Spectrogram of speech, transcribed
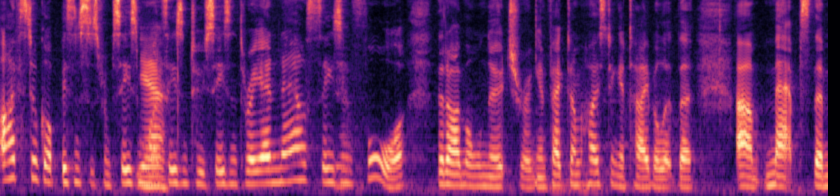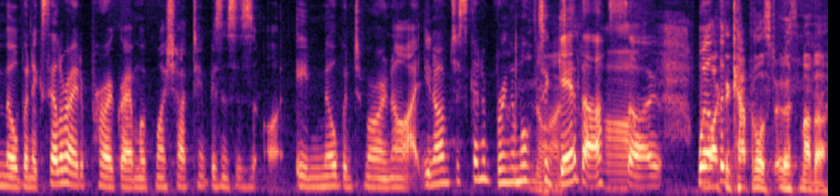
I've still got businesses from season Yeah. one, season two, season three, and now season four that I'm all nurturing. In fact, I'm hosting a table at the um, MAPS, the Melbourne Accelerator Program of my Shark Tank businesses uh, in Melbourne tomorrow night. You know, I'm just going to bring them all Nice. together. So, Well, like the- the capitalist Earth Mother.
